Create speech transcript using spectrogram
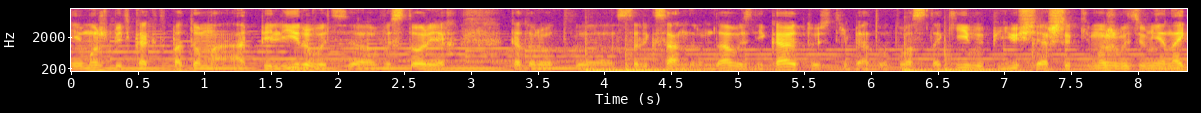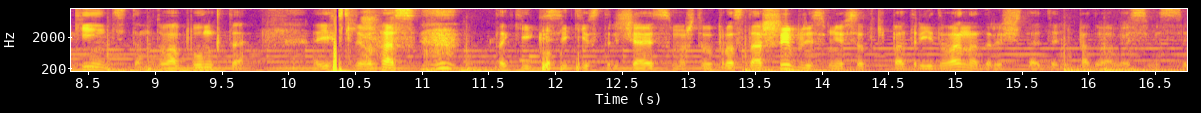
и, может быть, как-то потом апеллировать э, в историях, которые вот э, с Александром, да, возникают, то есть, ребята, вот у вас такие вопиющие ошибки, может быть, вы мне накинете там два пункта, если у вас такие косяки встречаются, может, вы просто ошиблись, мне все-таки по 3,2 надо рассчитать, а не по 2,87.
